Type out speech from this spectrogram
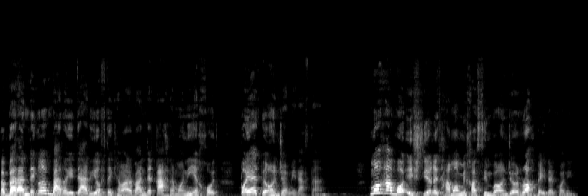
و برندگان برای دریافت کمربند قهرمانی خود باید به آنجا می‌رفتند. ما هم با اشتیاق تمام می‌خواستیم به آنجا راه پیدا کنیم.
